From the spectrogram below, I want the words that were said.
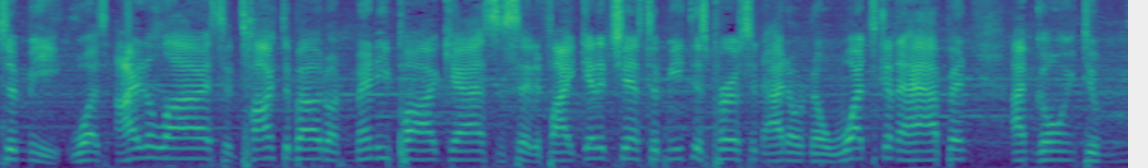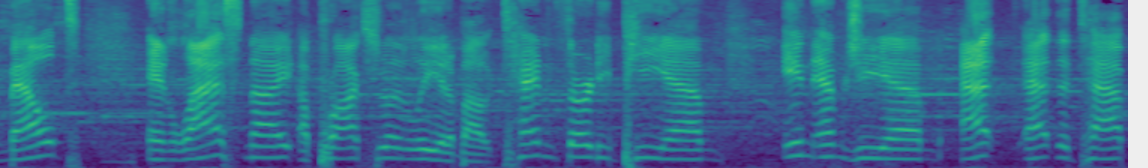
to meet, was idolized and talked about on many podcasts and said, if I get a chance to meet this person, I don't know what's going to happen. I'm going to melt. And last night, approximately at about 10:30 p.m. in MGM at at the tap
